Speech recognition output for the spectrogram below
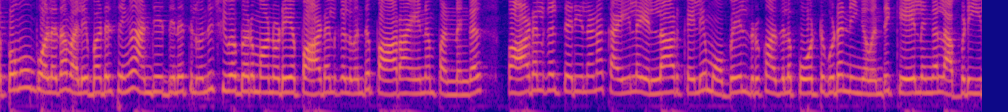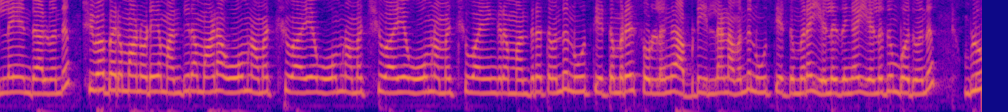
எப்பவும் போல தான் வழிபாடு செய்யுங்கள். அன்றைய தினத்தில் வந்து சிவபெருமானுடைய பாடல்கள் வந்து பாராயணம் பண்ணுங்கள். பாடல்கள் தெரியலனா கையில் எல்லார் கையிலையும் மொபைல் இருக்கும். அதில் போட்டு கூட நீங்கள் வந்து கேளுங்கள். அப்படி இல்லை என்றால் வந்து சிவபெருமானுடைய மந்திரமான ஓம் நமச்சிவாய ஓம் நமச்சிவாய ஓம் நமச்சிவாயங்கிற மந்திரத்தை வந்து நூற்றி எட்டு முறை சொல்லுங்கள் அப்படி இல்லைனா வந்து நூற்றி எட்டு முறை எழுதுங்க. எழுதும்போது வந்து blue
